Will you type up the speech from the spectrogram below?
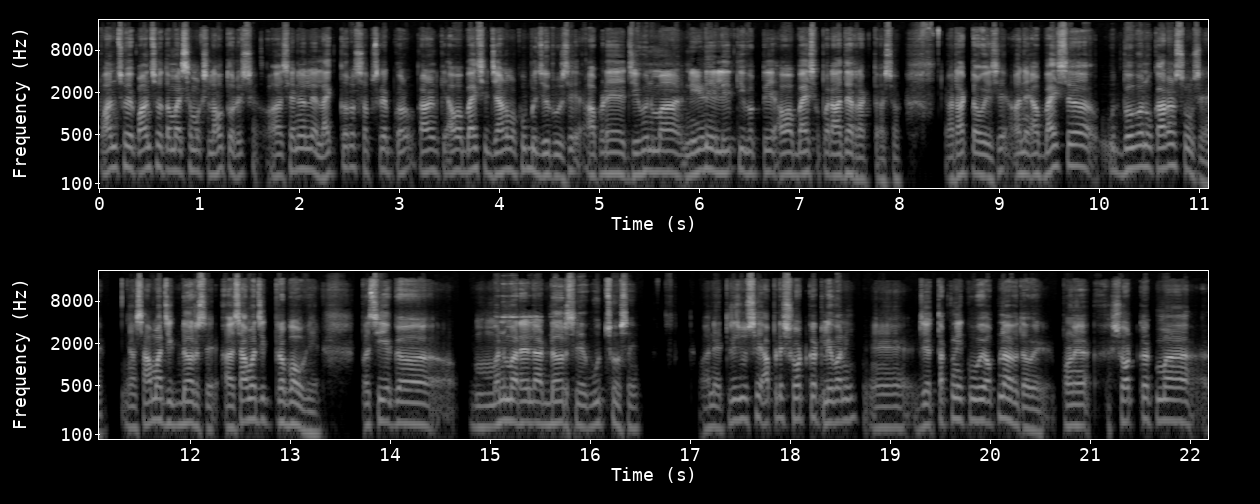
500 એ 500 તમારી સમક્ષ લાવતો રહીશ. આ ચેનલને લાઈક કરો, સબસ્ક્રાઈબ કરો. કારણ કે આવા બાયસ જાણવા ખૂબ જ જરૂર છે. આપણે જીવનમાં નિર્ણય લેતી વખતે આવા બાયસ ઉપર આધાર રાખતા હશો રાખતા હોઈએ છીએ. અને આ બાયસ ઉદ્ભવવાનું કારણ શું છે? આ સામાજિક ડર છે, અ, સામાજિક પ્રભાવ છે. પછી એક અ, મનમાં રહેલા ડર છે, ગુસ્સો છે. અને ત્રીજું છે આપણે શોર્ટકટ લેવાની એ જે તકનીકો અપનાવતા હોય. પણ શોર્ટકટમાં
